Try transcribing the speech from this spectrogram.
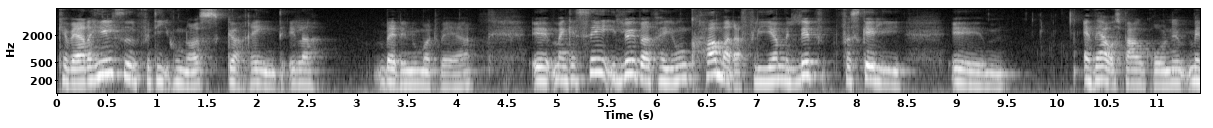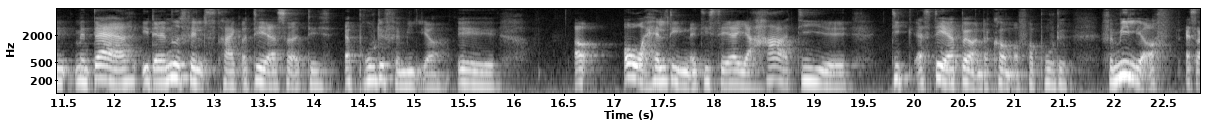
kan være der hele tiden, fordi hun også gør rent, eller hvad det nu måtte være. Øh, man kan se, at i løbet af perioden kommer der flere med lidt forskellige øh, erhvervsbaggrunde, men, men der er et andet fællestræk, og det er så, at det er brudte familier. Øh, og over halvdelen af de sager, jeg har, de, øh, de, altså det er børn, der kommer fra brudte familier, og altså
